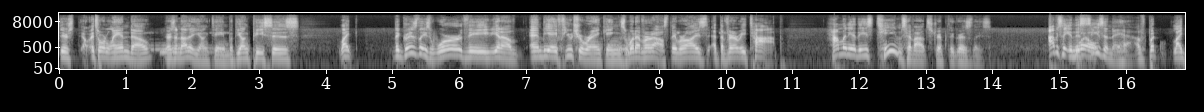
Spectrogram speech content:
There's it's Orlando. There's another young team with young pieces, like the Grizzlies were the you know NBA future rankings, whatever else. They were always at the very top. How many of these teams have outstripped the Grizzlies? Obviously, in this Well- season they have, but like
